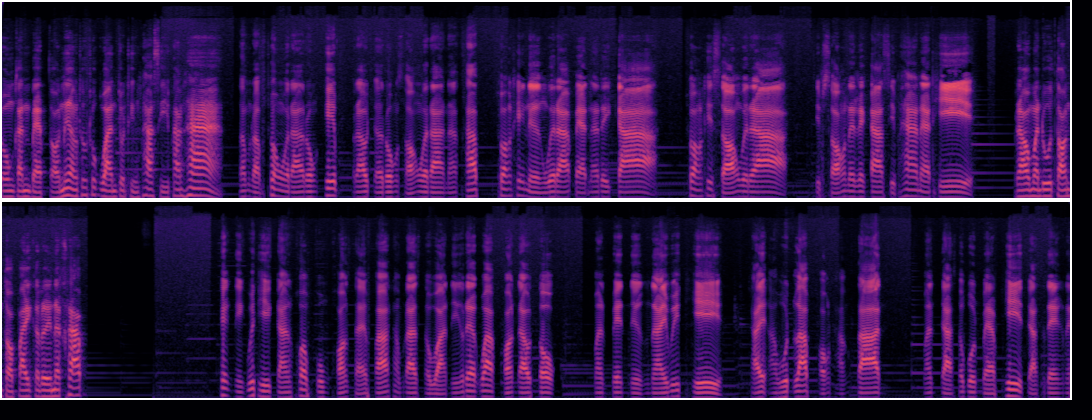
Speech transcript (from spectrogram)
ลงกันแบบต่อเนื่องทุกๆ วันจนถึงภาคสี่ภาคห้าสำหรับช่วงเวลาลงคลิป เราจะลง 2 เวลานะครับ ช่วงที่ 1 เวลา 8 นาฬิกา ช่วงที่ 2 เวลา 12 นาฬิกา 15 นาที เรามาดูตอนต่อไปกันเลยนะครับ เทคนิควิธีการควบคุมขอนสายฟ้าทำลายสวรรค์นี้เรียกว่าขอนดาวตก มันเป็นหนึ่งในวิธี ใช้อาวุธลับของถังซานมันจะสมบูรณ์แบบที่จะแสดงใน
